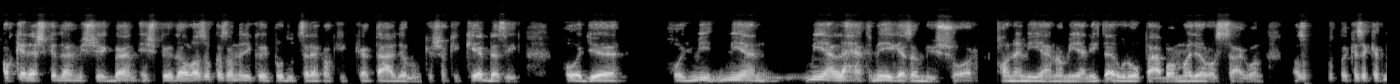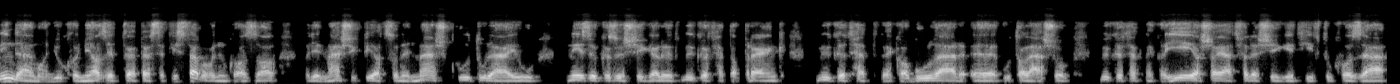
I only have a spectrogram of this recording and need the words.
a kereskedelmiségben, és például azok az amerikai producerek, akikkel tárgyalunk, és akik kérdezik, hogy, hogy mi, milyen, milyen lehet még ez a műsor, hanem ilyen, amilyen itt Európában, Magyarországon. Azoknak ezeket mind elmondjuk, hogy mi azért persze tisztában vagyunk azzal, hogy egy másik piacon, egy más kultúrájú nézőközönség előtt működhet a prank, működhetnek a bulvár utalások, működhetnek a Jé, a saját feleségét hívtuk hozzá,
